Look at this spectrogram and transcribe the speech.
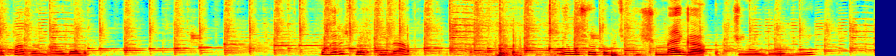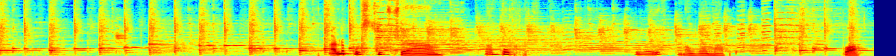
Odpadłem, ale dobra. Pograliśmy chwilę. Nie musiał to być jakiś mega odcinek długi. Ale po prostu chciałam. To jest nowa mapa. Pa.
